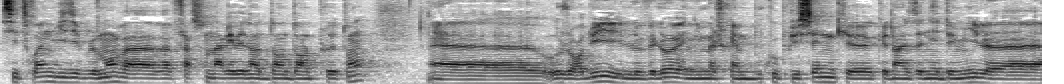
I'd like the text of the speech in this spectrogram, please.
Citroën visiblement va, faire son arrivée dans, le peloton. Euh, Aujourd'hui, le vélo a une image quand même beaucoup plus saine que, que dans les années 2000, euh,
